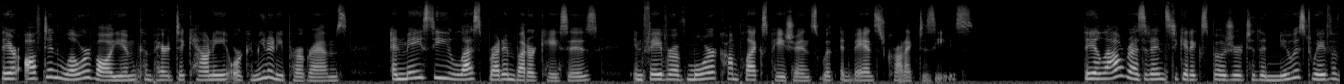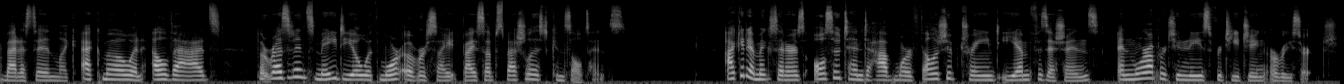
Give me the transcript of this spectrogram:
They are often lower volume compared to county or community programs and may see less bread and butter cases in favor of more complex patients with advanced chronic disease. They allow residents to get exposure to the newest wave of medicine like ECMO and LVADs, but residents may deal with more oversight by subspecialist consultants. Academic centers also tend to have more fellowship trained EM physicians and more opportunities for teaching or research.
